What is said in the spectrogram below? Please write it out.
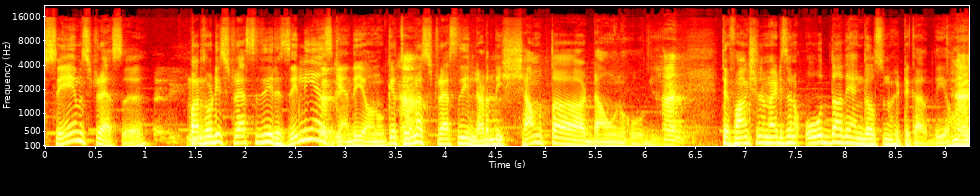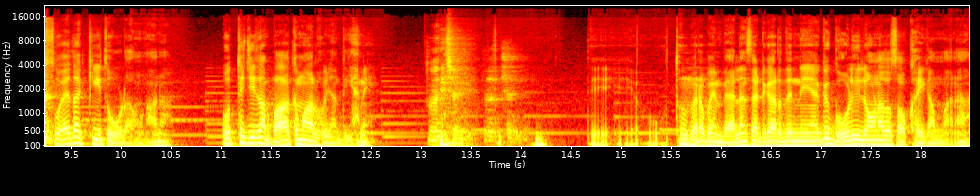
ਸੇਮ ਸਟ੍ਰੈਸ ਪਰ ਤੁਹਾਡੀ ਸਟ੍ਰੈਸ ਦੀ ਰੈਜ਼ਿਲੀਅੰਸ ਕਹਿੰਦੇ ਆ ਉਹਨੂੰ ਕਿ ਤੁਹਾਡਾ ਸਟ੍ਰੈਸ ਦੀ ਲੜਨ ਦੀ ਸ਼ਮਤਾ ਡਾਊਨ ਹੋ ਗਈ। ਹਾਂਜੀ। ਤੇ ਫੰਕਸ਼ਨਲ ਮੈਡੀਸਨ ਉਦਾਂ ਦੇ ਐਂਗਲਸ ਨੂੰ ਹਿੱਟ ਕਰਦੀ ਆ। ਹੁਣ ਦੱਸੋ ਇਹਦਾ ਕੀ ਤੋੜ ਆ ਹੁਣ ਹਨਾ? ਉੱਥੇ ਚੀਜ਼ਾਂ ਬਾ ਕਮਾਲ ਹੋ ਜਾਂਦੀਆਂ ਨੇ। ਅੱਛਾ ਜੀ। ਅੱਛਾ ਜੀ ਤੇ ਉੱਥੋਂ ਫਿਰ ਆਪਾਂ ਇੰਬੈਲੈਂਸ ਸੈੱਟ ਕਰ ਦਿੰਨੇ ਆ ਕਿ ਗੋਲੀ ਲਾਉਣਾ ਤਾਂ ਸੌਖਾ ਹੀ ਕੰਮ ਆ ਨਾ।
